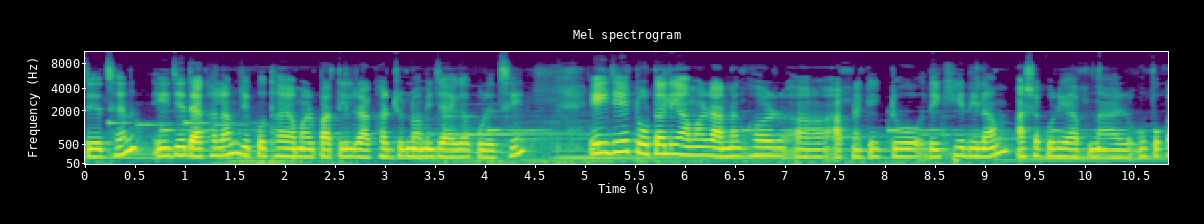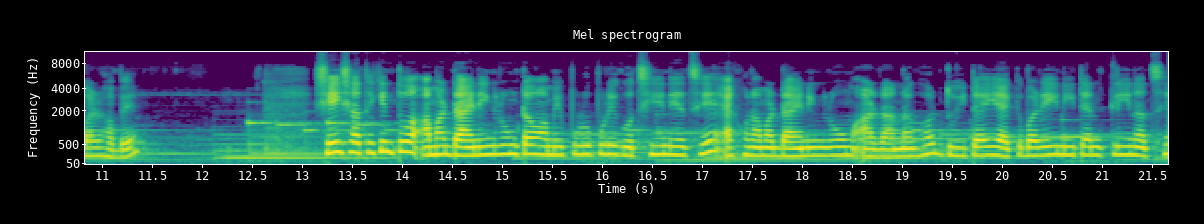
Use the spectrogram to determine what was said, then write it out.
চেয়েছেন। এই যে দেখালাম যে কোথায় আমার পাতিল রাখার জন্য আমি জায়গা করেছি। এই যে টোটালি আমার রান্নাঘর আপনাকে একটু দেখিয়ে দিলাম। আশা করি আপনার উপকার হবে। সেই সাথে কিন্তু আমার ডাইনিং রুমটাও আমি পুরোপুরি গুছিয়ে নিয়েছি। এখন আমার ডাইনিং রুম আর রান্নাঘর দুইটাই একেবারেই নিট অ্যান্ড ক্লিন আছে,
